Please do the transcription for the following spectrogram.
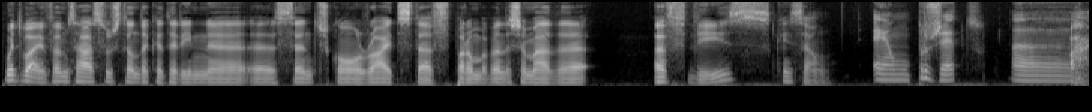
Muito bem, vamos à sugestão da Catarina ah, Santos com Right Stuff para uma banda chamada Of These. Quem são? É um projeto. ah, Ah,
